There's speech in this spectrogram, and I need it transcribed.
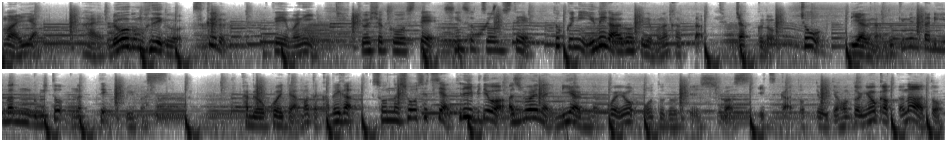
まあいいや。はい。ロールモデルを作るをテーマに、教職を捨て、新卒を捨て、特に夢があるわけでもなかった、ジャックの超リアルなドキュメンタリー番組となっております。壁を越えてはまた壁が、そんな小説やテレビでは味わえないリアルな声をお届けします。いつか撮っておいて本当に良かったなと、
